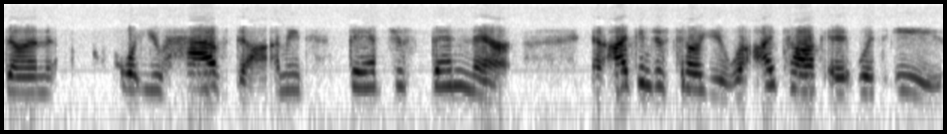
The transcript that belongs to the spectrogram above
done what you have done. I mean, they have just been there. And I can just tell you, when I talk it with ease,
